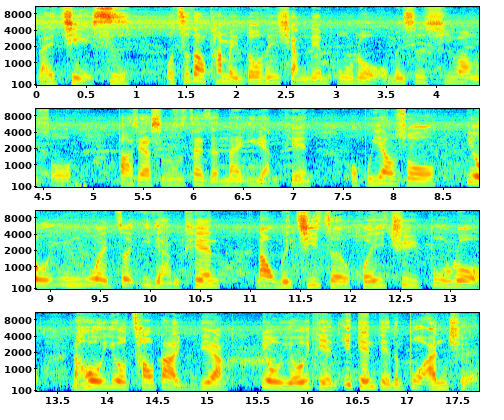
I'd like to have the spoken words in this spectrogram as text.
来解释，我知道他们都很想念部落，我们是希望说大家是不是再忍耐一两天，我不要说。又因为这一两天，那我们急着回去部落，然后又超大雨量，又有一点一点点的不安全，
